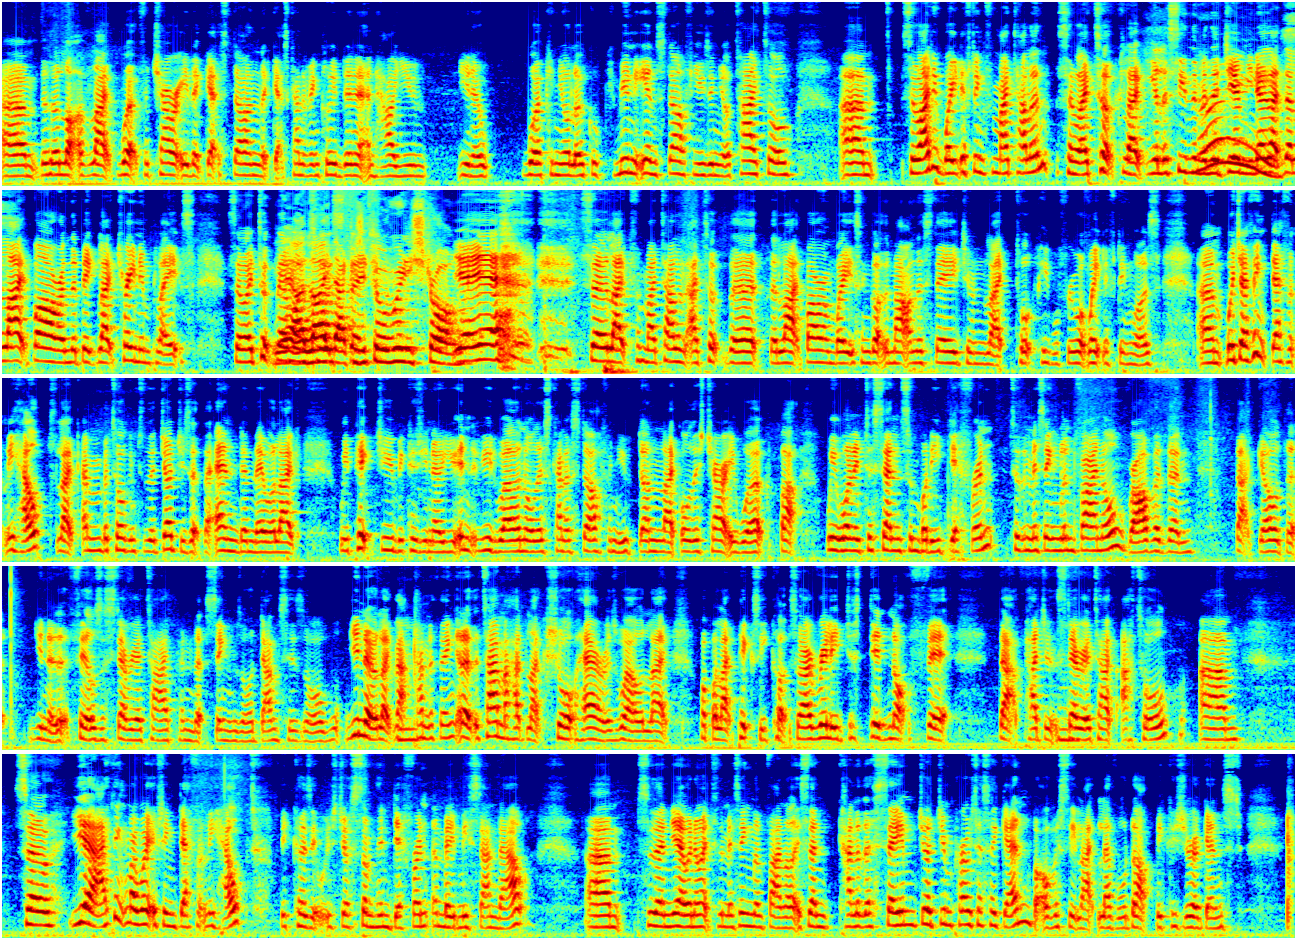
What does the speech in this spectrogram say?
Um, there's a lot of like work for charity that gets done that gets kind of included in it, and how you you know work in your local community and stuff using your title. Um, so I did weightlifting for my talent. So I took like you'll have seen them in the gym, you know, like the light bar and the big like training plates. So I took them. Yeah, I like that because you feel really strong. Yeah, yeah. so like for my talent, I took the the light bar and weights and got them out on the stage and like talked people through what weightlifting was, um, which I think definitely helped. Like I remember talking to the judges at the end, and they were like, "We picked you because you know you interviewed well and all this kind of stuff, and you've done like all this charity work, but we wanted to send somebody different to the Miss England final rather than." That girl that you know that feels a stereotype and that sings or dances or you know like that kind of thing. And at the time i had like short hair as well like proper like pixie cut. So i really just did not fit that pageant stereotype at all. Um so yeah i think my weightlifting definitely helped because it was just something different and made me stand out. Um, so then, yeah, when I went to the Miss England final, it's then kind of the same judging process again, but obviously like leveled up because you're against,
